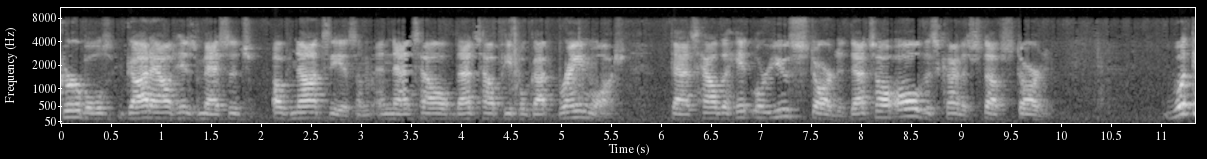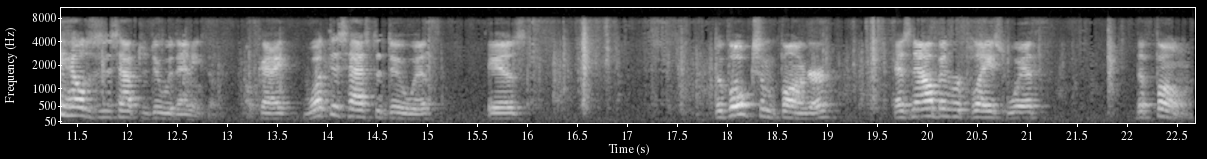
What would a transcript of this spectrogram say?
Goebbels got out his message of Nazism. And that's how that's how people got brainwashed. That's how the Hitler Youth started. That's how all this kind of stuff started what the hell does this have to do with anything? Okay? What this has to do with is the Volksempfänger has now been replaced with the phone,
